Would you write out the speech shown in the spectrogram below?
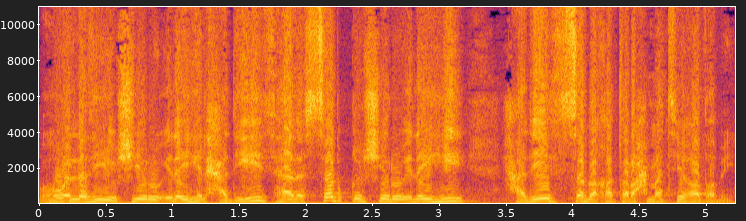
وهو الذي يشير إليه الحديث هذا السبق يشير إليه حديث سبقت رحمتي غضبي.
